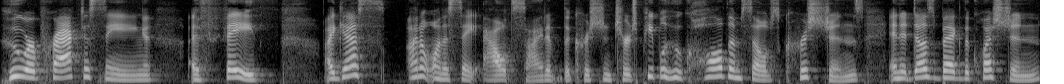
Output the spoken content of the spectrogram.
who are practicing a faith, I guess I don't want to say outside of the Christian church, people who call themselves Christians, and it does beg the question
